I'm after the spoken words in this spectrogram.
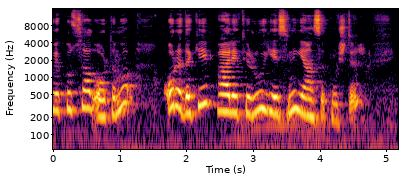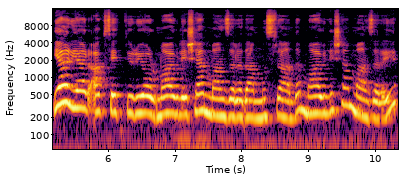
ve kutsal ortamı oradaki haleti ruhiyesini yansıtmıştır. Yer yer aksettiriyor mavileşen manzaradan mısrağında mavileşen manzarayı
